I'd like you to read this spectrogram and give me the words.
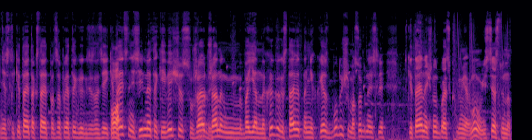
Если Китай так ставит под запрет игр, где злодеи О! китайцы, не сильно такие вещи сужают Вот и- жанр военных игр и ставят на них крест в будущем, особенно если в Китае начнут брать, к примеру. Ну, естественно,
